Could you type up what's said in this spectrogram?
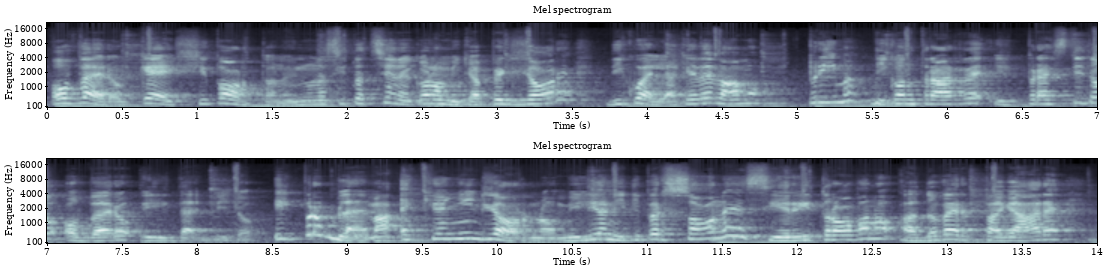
ovvero che ci portano in una situazione economica peggiore di quella che avevamo prima di contrarre il prestito, ovvero il debito. Il problema è che ogni giorno milioni di persone si ritrovano a dover pagare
